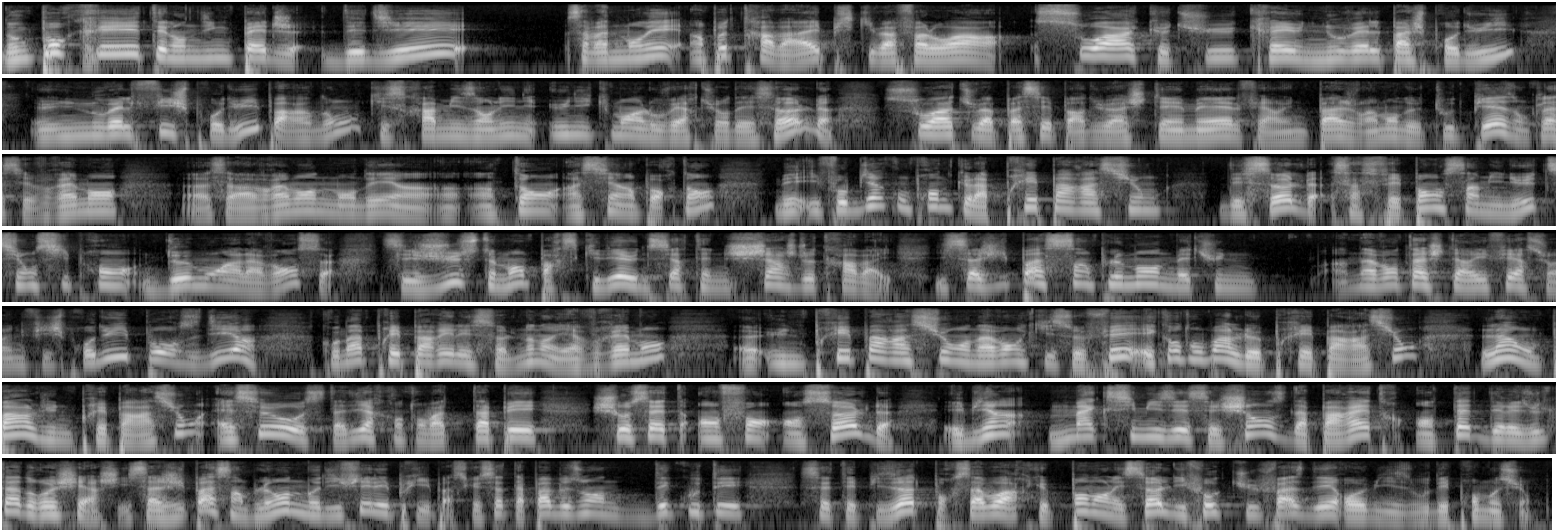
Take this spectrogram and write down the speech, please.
Donc pour créer tes landing pages dédiées, ça va demander un peu de travail puisqu'il va falloir soit que tu crées une nouvelle page produit, une nouvelle fiche produit, pardon, qui sera mise en ligne uniquement à l'ouverture des soldes. Soit tu vas passer par du HTML, faire une page vraiment de toutes pièces. Donc là, c'est vraiment, euh, ça va vraiment demander un, temps assez important. Mais il faut bien comprendre que la préparation des soldes, ça se fait pas en 5 minutes. Si on s'y prend deux mois à l'avance, c'est justement parce qu'il y a une certaine charge de travail. Il ne s'agit pas simplement de mettre une un avantage tarifaire sur une fiche produit pour se dire qu'on a préparé les soldes. Non, non, il y a vraiment euh, une préparation en avant qui se fait. Et quand on parle de préparation, là, on parle d'une préparation SEO, c'est-à-dire quand on va taper chaussettes enfants en solde, eh bien, maximiser ses chances d'apparaître en tête des résultats de recherche. Il ne s'agit pas simplement de modifier les prix, parce que ça, tu n'as pas besoin d'écouter cet épisode pour savoir que pendant les soldes, il faut que tu fasses des remises ou des promotions.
